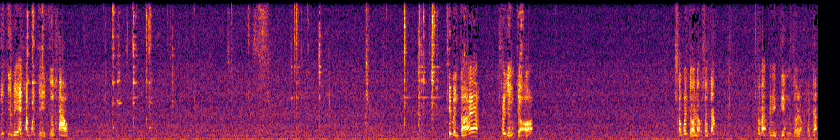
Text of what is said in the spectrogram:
cái GPS không có chỉ cửa sau. Khi mình tới á, có những chỗ không có chỗ đậu sâu chắc các bạn phải đi kiếm chỗ đậu sâu chắc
